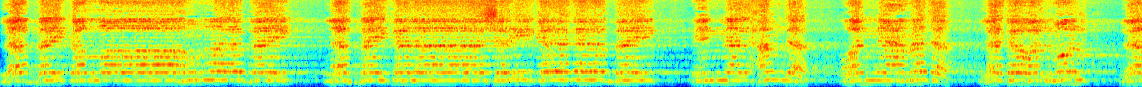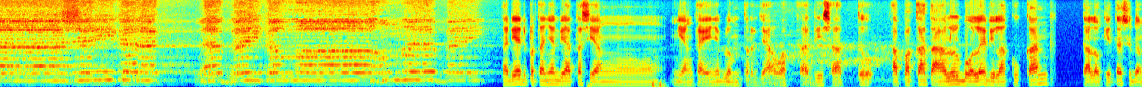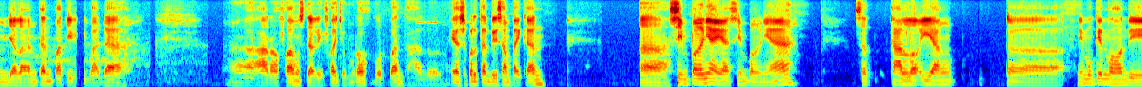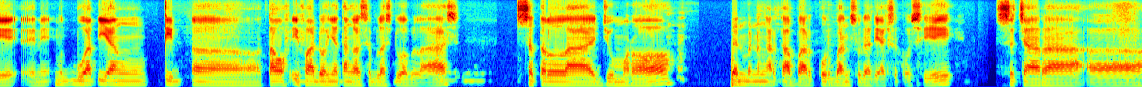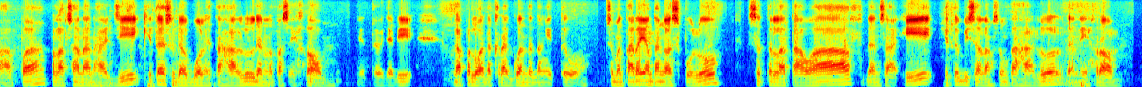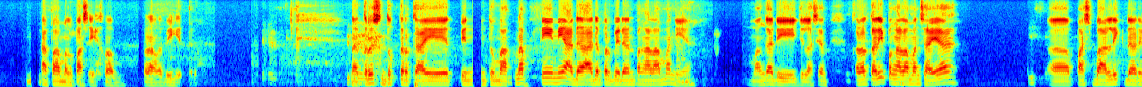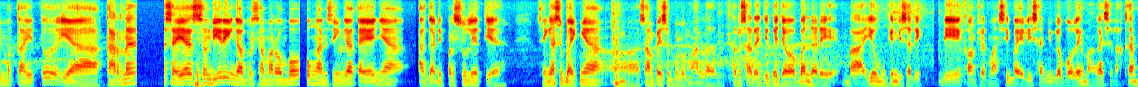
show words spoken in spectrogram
لبيك اللهم لبيك لبيك لا شريك لك لبيك إن الحمد والنعمة لك والملك لا شريك لك لبيك اللهم لبيك Tadi ada pertanyaan di atas yang yang kayaknya belum terjawab tadi satu. Apakah tahlul boleh dilakukan kalau kita sudah menjalankan empat ibadah uh, Arafah, Musdalifah, Jumroh, Kurban, Tahalul. Ya seperti tadi disampaikan, uh, simpelnya ya, simpelnya. Set, kalau yang uh, ini mungkin mohon di ini buat yang uh, tawaf ifadohnya tanggal 11 12 setelah jumroh dan mendengar kabar kurban sudah dieksekusi secara uh, apa pelaksanaan haji kita sudah boleh tahalul dan lepas ikhram gitu. Jadi nggak perlu ada keraguan tentang itu. Sementara yang tanggal 10 setelah tawaf dan sa'i itu bisa langsung tahalul dan ikhram. Apa melepas ikhram kurang lebih gitu. Nah, terus untuk terkait pintu maknab ini ada ada perbedaan pengalaman ya. Mangga dijelaskan. Kalau tadi pengalaman saya uh, pas balik dari Mekah itu ya karena saya sendiri nggak bersama rombongan sehingga kayaknya agak dipersulit ya sehingga sebaiknya uh, sampai sebelum malam terus ada juga jawaban dari Mbak Ayu mungkin bisa di, dikonfirmasi Mbak Elisan juga boleh mangga silahkan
